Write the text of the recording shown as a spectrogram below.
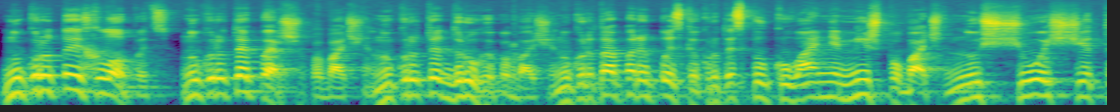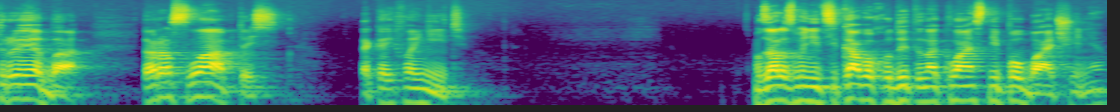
Ну, крутий хлопець, ну круте перше побачення, ну круте друге побачення, ну крута переписка, круте спілкування між побаченням. Ну що ще треба? Та розслабтесь та кайфаніть. Зараз мені цікаво ходити на класні побачення,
